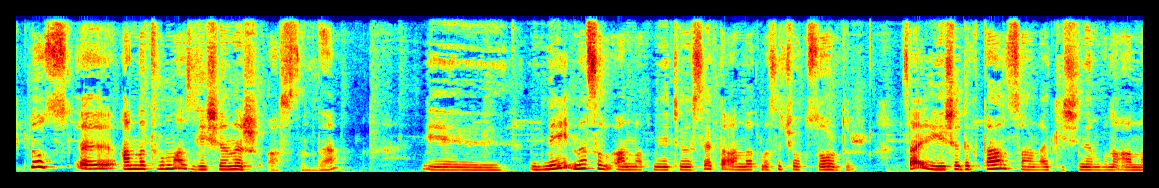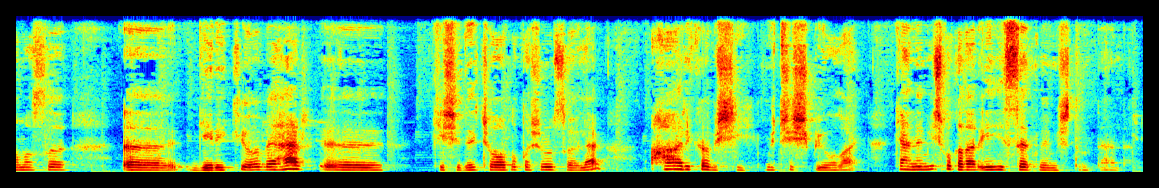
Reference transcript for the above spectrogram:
Hipnoz e, anlatılmaz yaşanır aslında. E, ne nasıl anlatmaya çalışsak da anlatması çok zordur. Sadece yaşadıktan sonra kişinin bunu anlaması e, gerekiyor ve her e, kişi de çoğunlukla şunu söyler. Harika bir şey, müthiş bir olay. Kendimi hiç bu kadar iyi hissetmemiştim derler.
